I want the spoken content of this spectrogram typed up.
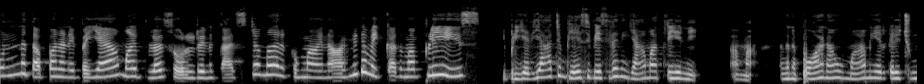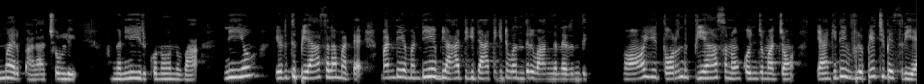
ஒண்ணு தப்பா நினைப்பேன்? ஏமா இப்படிலாம் சொல்றேன் எனக்கு கஷ்டமா இருக்குமா நான் அழுக வைக்காதம்மா ப்ளீஸ் இப்படி எதையாச்சும் பேசி பேசிதான் நீ ஏமாத்திய நீ. ஆமா அங்க போனா உன் மாமியார் கறி சும்மா இருப்பாளா? சொல்லி. அங்க நீ இருக்கணும்னு வா. நீயும் எடுத்து பேசலாம் மாட்டேன் மண்டைய மண்டைய இப்படி ஆட்டிக்கிட்டு ஆட்டிக்கிட்டு வந்துருவாங்க இருந்து. வாயை திறந்து பேசணும் கொஞ்சமாச்சும். என்கிட்ட இவ்வளவு பேச்சு பேசுறிய.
